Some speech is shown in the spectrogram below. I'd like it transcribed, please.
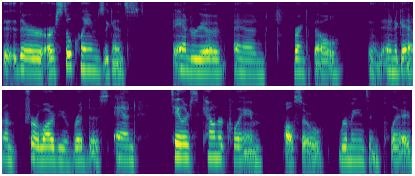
There are still claims against Andrea and Frank Bell. And again, I'm sure a lot of you have read this. And Taylor's counterclaim also remains in play.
